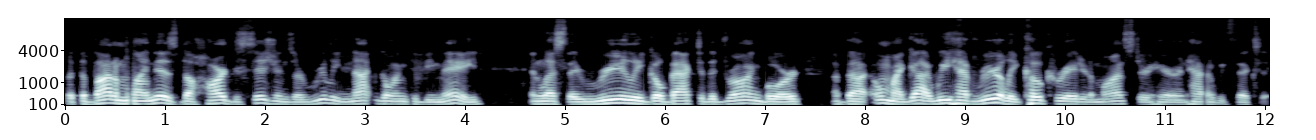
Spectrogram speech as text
But the bottom line is, the hard decisions are really not going to be made unless they really go back to the drawing board about, oh my God, we have really co-created a monster here, and how do we fix it?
